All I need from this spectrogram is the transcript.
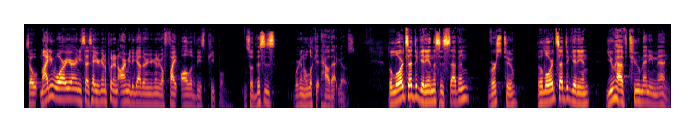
so mighty warrior, and he says, Hey, you're going to put an army together and you're going to go fight all of these people. And so this is, we're going to look at how that goes. The Lord said to Gideon, this is 7, verse 2. The Lord said to Gideon, You have too many men.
